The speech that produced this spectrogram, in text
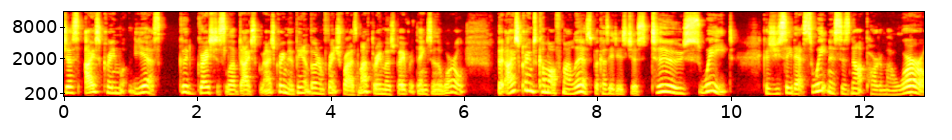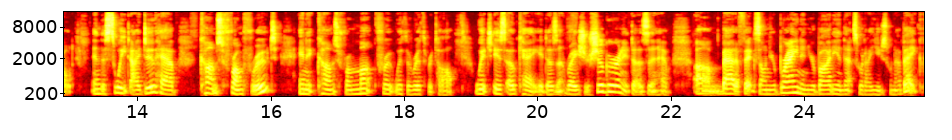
Just ice cream, yes, good gracious, loved ice cream. Ice cream and peanut butter and french fries, my three most favorite things in the world. But ice creams come off my list because it is just too sweet. Because you see, that sweetness is not part of my world. And the sweet I do have comes from fruit, and it comes from monk fruit with erythritol, which is okay. It doesn't raise your sugar, and it doesn't have um, bad effects on your brain and your body, and that's what I use when I bake.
